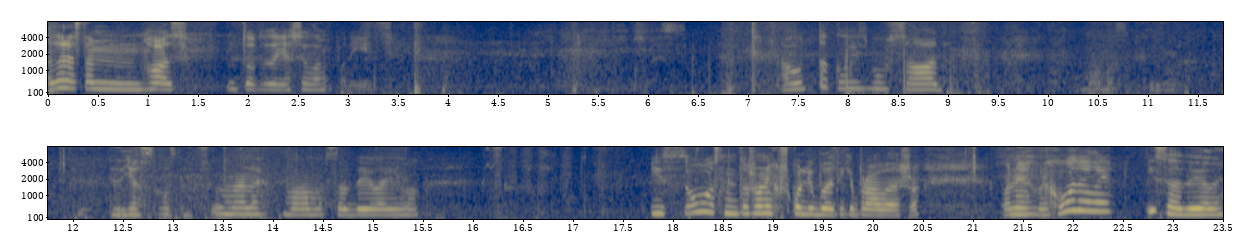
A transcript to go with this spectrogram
А зараз там газ, ну, тобто для села подається. А от так колись був сад. Мама садила. Я сосна. У мене мама садила його. І сосни, то що у них в школі були такі правила, що вони приходили і садили.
